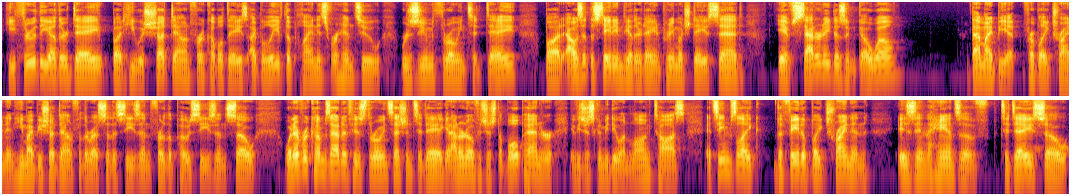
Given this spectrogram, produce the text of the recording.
he threw the other day, but he was shut down for a couple days. I believe the plan is for him to resume throwing today. But I was at the stadium the other day, and pretty much Dave said if Saturday doesn't go well, that might be it for Blake Treinen. He might be shut down for the rest of the season, for the postseason. So whatever comes out of his throwing session today, again, I don't know if it's just a bullpen or if he's just going to be doing long toss. It seems like the fate of Blake Treinen is in the hands of today. So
